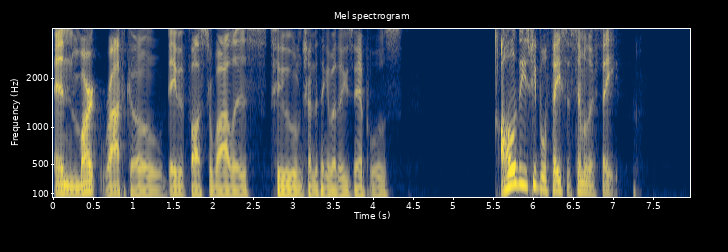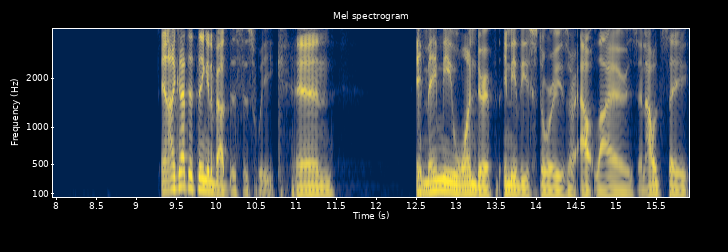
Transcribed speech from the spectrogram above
and Mark Rothko, David Foster Wallace, too. I'm trying to think of other examples. All of these people face a similar fate. And I got to thinking about this this week, and it made me wonder if any of these stories are outliers. And I would say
